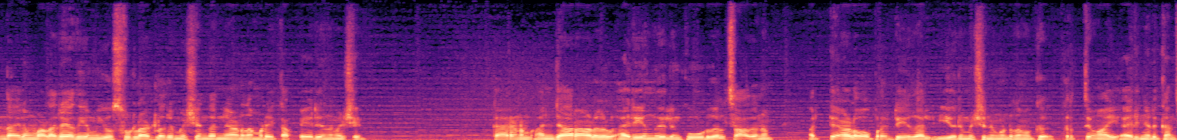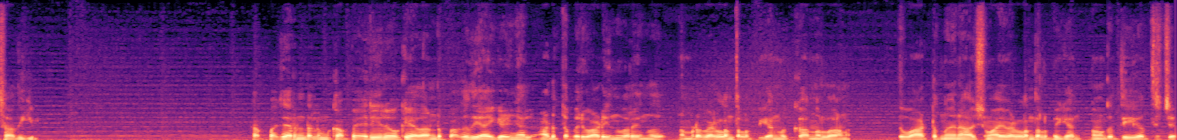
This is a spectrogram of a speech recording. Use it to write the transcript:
എന്തായാലും വളരെയധികം ഒരു മെഷീൻ തന്നെയാണ് നമ്മുടെ ഈ കപ്പ എരിയുന്ന മെഷീൻ കാരണം അഞ്ചാറ് ആളുകൾ അരിയുന്നതിലും കൂടുതൽ സാധനം ഒറ്റയാൾ ഓപ്പറേറ്റ് ചെയ്താൽ ഈ ഒരു മെഷീനും കൊണ്ട് നമുക്ക് കൃത്യമായി അരിഞ്ഞെടുക്കാൻ സാധിക്കും. കപ്പ ചിരണ്ടലും കപ്പ അരിയിലും ഒക്കെ ഏതാണ്ട് പകുതി ആയി കഴിഞ്ഞാൽ അടുത്ത പരിപാടി എന്ന് പറയുന്നത് നമ്മുടെ വെള്ളം തിളപ്പിക്കാൻ വെക്കുക എന്നുള്ളതാണ്. ഇത് വാട്ടുന്നതിന് ആവശ്യമായ വെള്ളം തിളപ്പിക്കാൻ നമുക്ക് തീ കത്തിച്ച്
